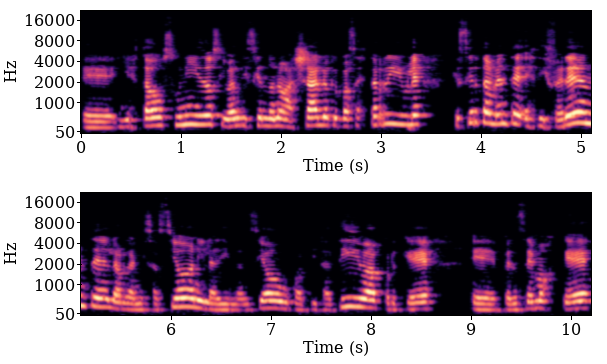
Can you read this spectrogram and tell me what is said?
y Estados Unidos y van diciendo, no, allá lo que pasa es terrible, que ciertamente es diferente la organización y la dimensión cuantitativa, porque pensemos que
